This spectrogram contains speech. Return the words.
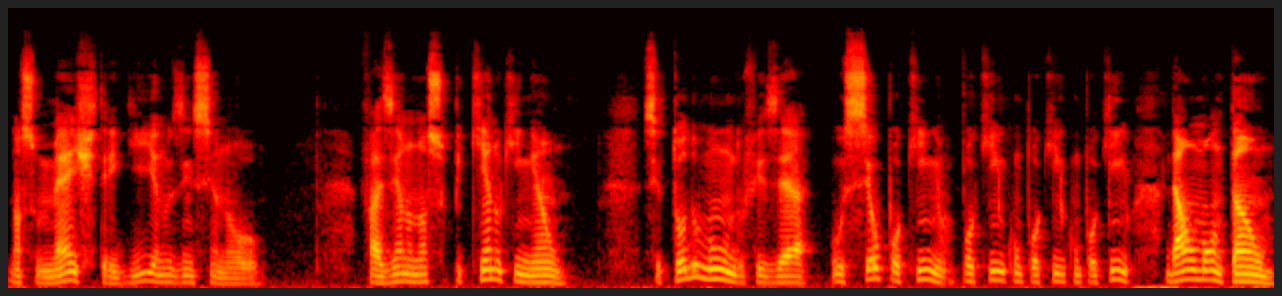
nosso mestre e guia, nos ensinou, fazendo o nosso pequeno quinhão. Se todo mundo fizer o seu pouquinho, pouquinho com pouquinho com pouquinho, dá um montão.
